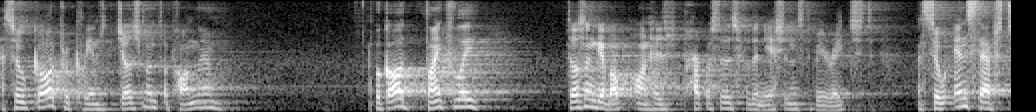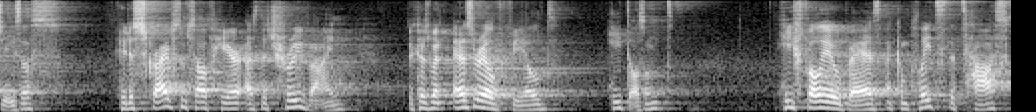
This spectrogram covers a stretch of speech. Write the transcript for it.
and so God proclaims judgment upon them. But God, thankfully, doesn't give up on his purposes for the nations to be reached. And so in steps Jesus, who describes himself here as the true vine, because when Israel failed, he doesn't. He fully obeys and completes the task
